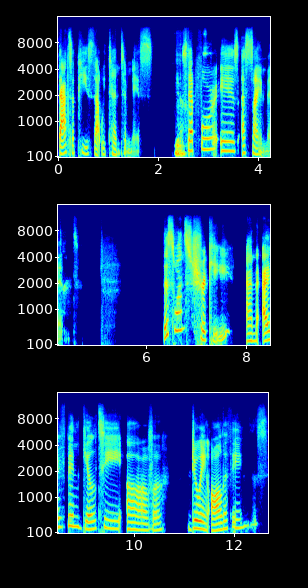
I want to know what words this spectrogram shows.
that's a piece that we tend to miss yeah. step four is assignment this one's tricky and i've been guilty of doing all the things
